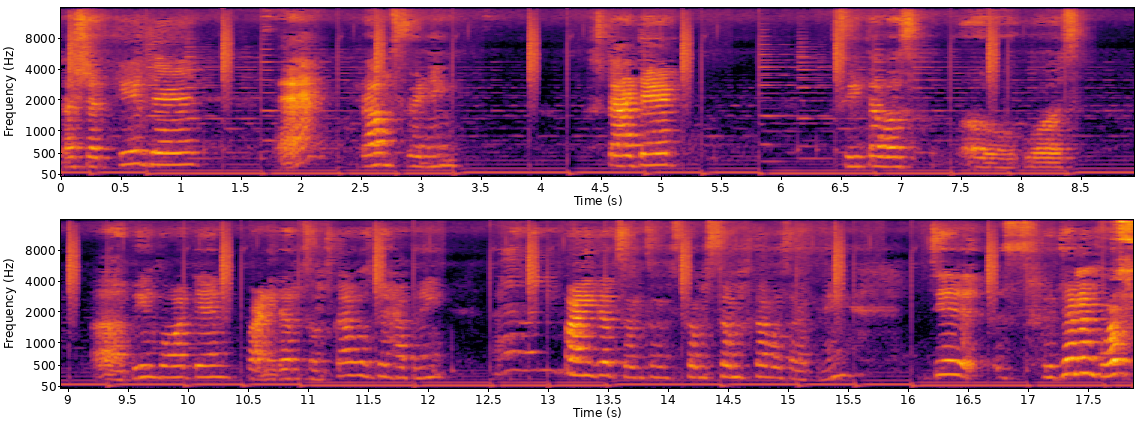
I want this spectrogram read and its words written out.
Dasharat came there and Ram's wedding started. Sita was uh, was uh, being brought in, Panigram Samskar was happening, and Panigram Samskar was happening. The Janak was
